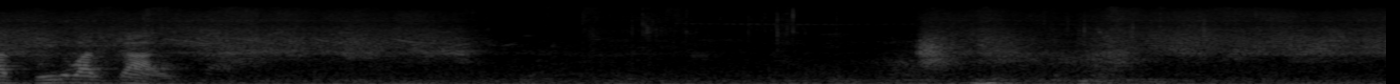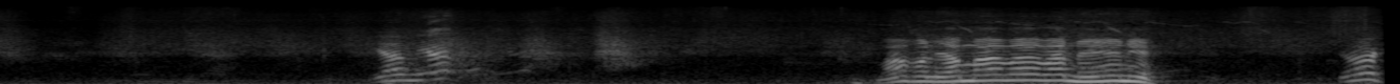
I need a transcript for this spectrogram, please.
ัดปุ๋ยวัดไก่ยังยังมาพอแหลมมามาบ้านไหนนี่จัก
